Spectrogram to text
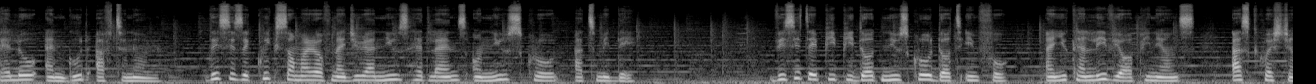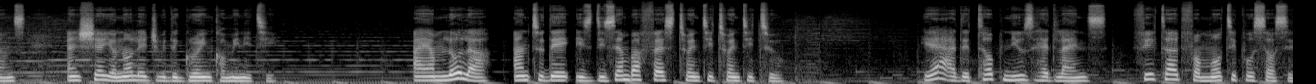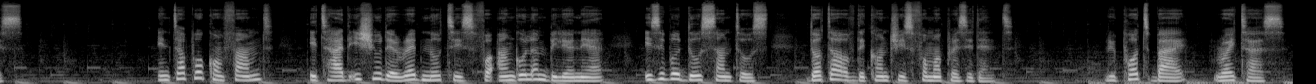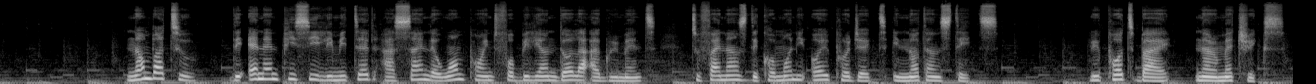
Hello and good afternoon. This is a quick summary of Nigeria news headlines on News Scroll at midday. Visit app.newscroll.info and you can leave your opinions, ask questions, and share your knowledge with the growing community. I am Lola, and today is December 1st, 2022. Here are the top news headlines, filtered from multiple sources. Interpol confirmed it had issued a red notice for Angolan billionaire Isabel dos Santos, daughter of the country's former president. Report by Reuters. Number 2. The NNPC Limited has signed a $1.4 billion agreement to finance the Kolmani oil project in northern states. Report by Nairametrics.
